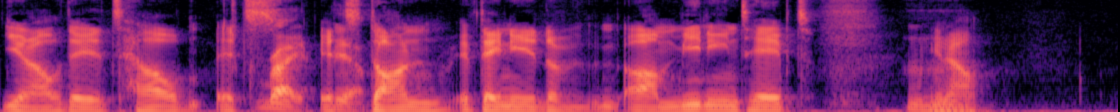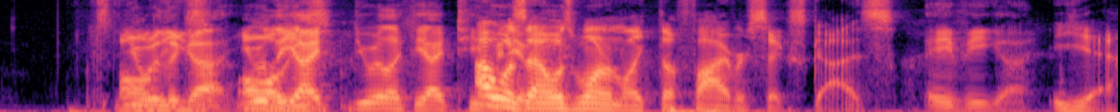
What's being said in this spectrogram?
you know they tell it's Right, it's yeah. Mm-hmm. done if they needed a um, meeting taped you know You all were the these- guy. You were the I, you were like the IT. I was I was one of like the five or six guys AV guy. yeah.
